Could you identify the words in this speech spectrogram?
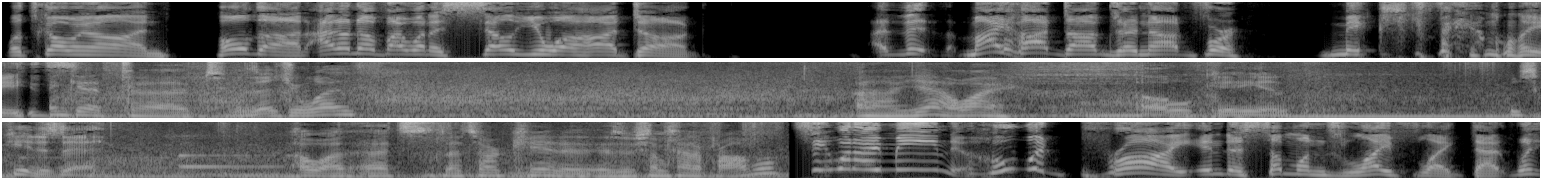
What's going on? Hold on. I don't know if I want to sell you a hot dog. Uh, th- My hot dogs are not for mixed families. I get? Uh, Is that your wife? uh, yeah. Why? Okay, and whose kid is that? Oh, uh, that's that's our kid. Is there some kind of problem? See what I mean? Who would pry into someone's life like that when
